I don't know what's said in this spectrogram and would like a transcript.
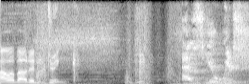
How about a drink? As you wish.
